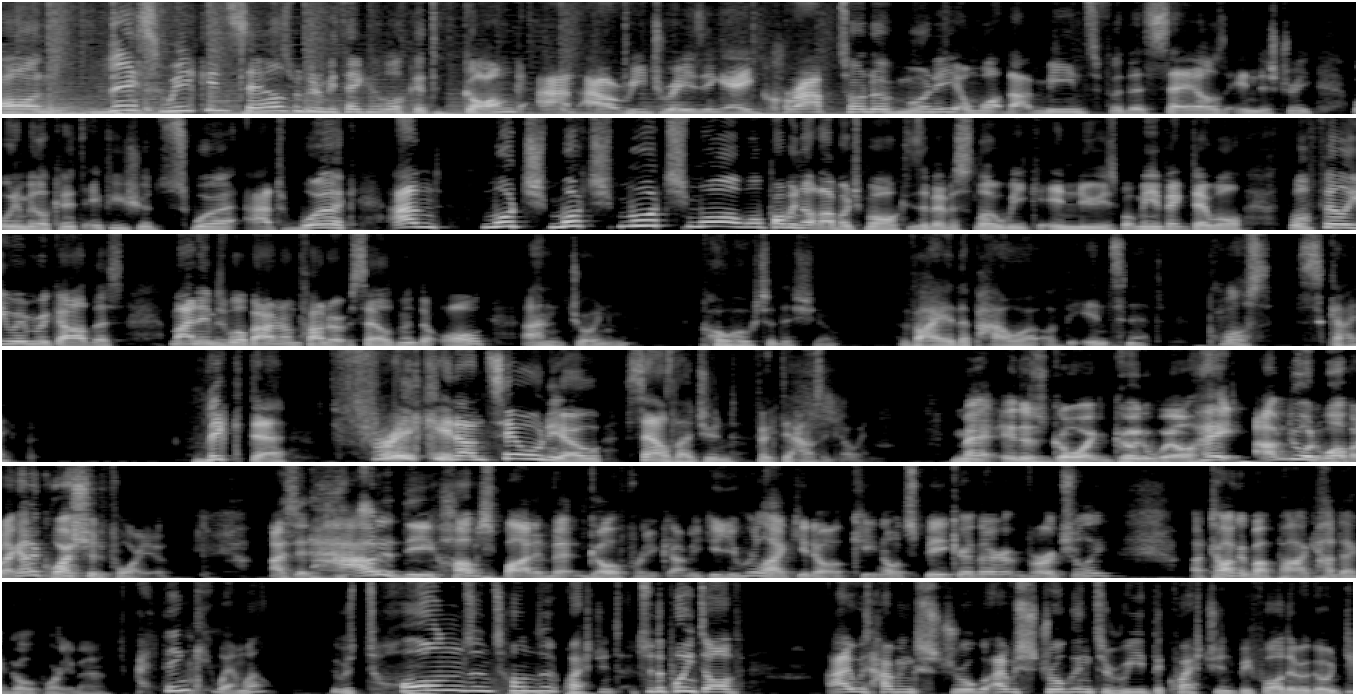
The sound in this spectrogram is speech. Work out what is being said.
On this week in sales, we're going to be taking a look at Gong and Outreach raising a crap ton of money and what that means for the sales industry. We're going to be looking at if you should swear at work and much, much, much more. Well, probably not that much more because it's a bit of a slow week in news, but me and Victor will, will fill you in regardless. My name is Will Barron. I'm the founder of salesman.org and joining me, co host of this show via the power of the internet plus Skype, Victor freaking Antonio, sales legend. Victor, how's it going? Man, it is going good, Will. Hey, I'm doing well, but I got a question for you. I said, how did the HubSpot event go for you? I mean, you were like, you know, a keynote speaker there virtually. Uh, talking about podcast, how'd that go for you, man? I think it went well. There was tons and tons of questions to the point of I was having struggle. I was struggling to read the questions before they were going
